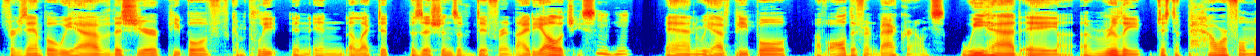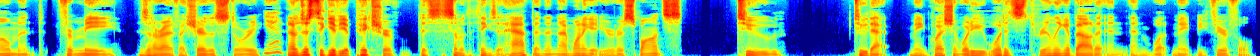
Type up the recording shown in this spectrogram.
for example we have this year people of complete in in elected positions of different ideologies Mm-hmm. and we have people of all different backgrounds. We had a a really just a powerful moment for me. Is it all right if I share this story? Yeah. And just to give you a picture of this, some of the things that happened, and I want to get your response to to that main question. What do you what is thrilling about it, and and what may be fearful?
